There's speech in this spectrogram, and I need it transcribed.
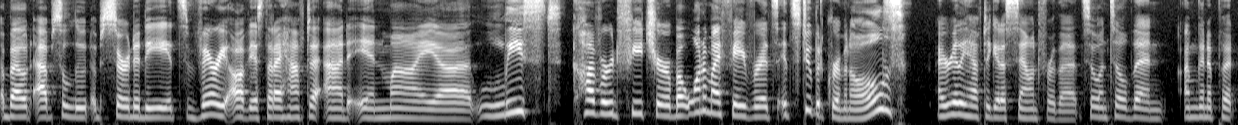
about absolute absurdity, it's very obvious that I have to add in my uh, least covered feature, but one of my favorites. It's Stupid Criminals. I really have to get a sound for that. So until then, I'm going to put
